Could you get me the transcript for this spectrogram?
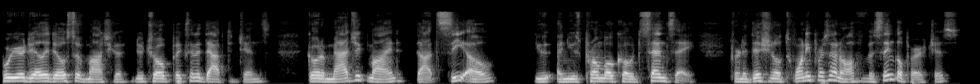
For your daily dose of matcha, nootropics, and adaptogens, go to magicmind.co and use promo code Sensei for an additional 20% off of a single purchase.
